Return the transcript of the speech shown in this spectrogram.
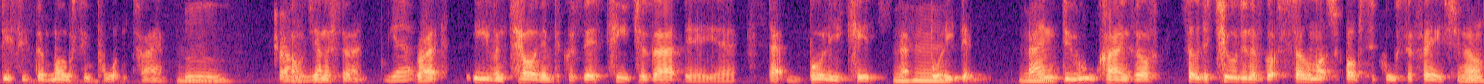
this is the most important time. Child, do you understand? yeah. right? Even tell them because there's teachers out there, yeah, that bully kids, that mm-hmm. bully them, mm. and do all kinds of. So the children have got so much obstacles to face, you know.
